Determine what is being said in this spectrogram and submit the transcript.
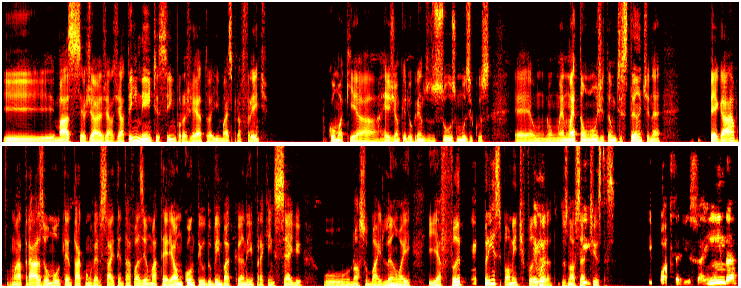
E, mas eu já, já, já tenho em mente, sim, um projeto aí mais para frente. Como aqui a região do Rio Grande do Sul, os músicos é, não, é, não é tão longe, tão distante, né? Pegar um atraso, vamos tentar conversar e tentar fazer um material, um conteúdo bem bacana aí para quem segue o nosso bailão aí e é fã, principalmente fã da, dos nossos artistas. E gosta disso ainda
